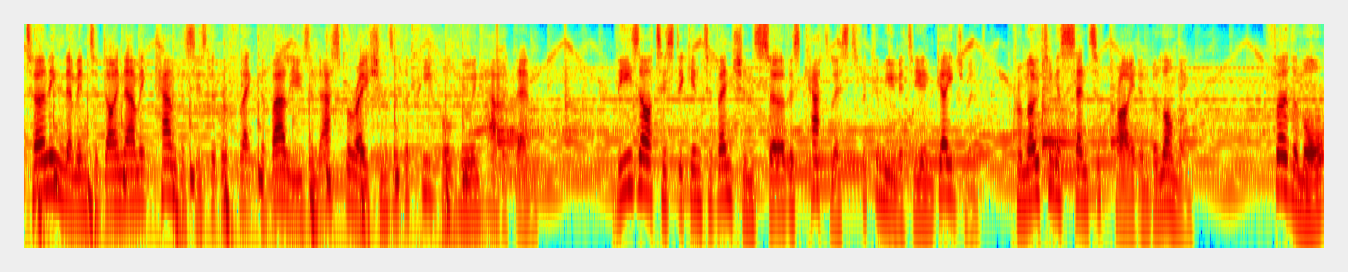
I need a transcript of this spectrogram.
turning them into dynamic canvases that reflect the values and aspirations of the people who inhabit them. These artistic interventions serve as catalysts for community engagement, promoting a sense of pride and belonging. Furthermore,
